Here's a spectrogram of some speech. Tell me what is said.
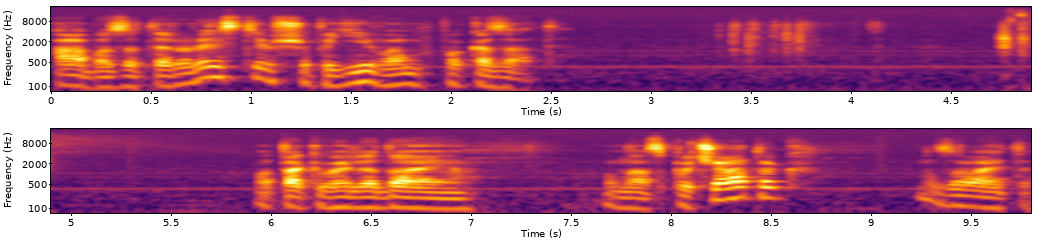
або за терористів, щоб її вам показати. Отак виглядає у нас початок. Називайте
